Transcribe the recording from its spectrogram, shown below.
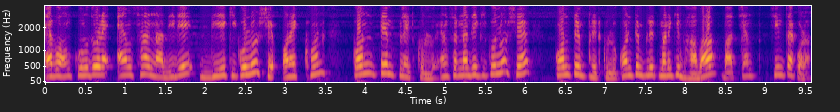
এবং কোনো ধরনের অ্যান্সার না দিলে, দিয়ে কি করল? সে অনেকক্ষণ কন্টেমপ্লেট করল। অ্যান্সার না দিয়ে কি করল? সে কন্টেমপ্লেট করল। কন্টেমপ্লেট মানে কি? ভাবা বা চিন- চিন্তা করা।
